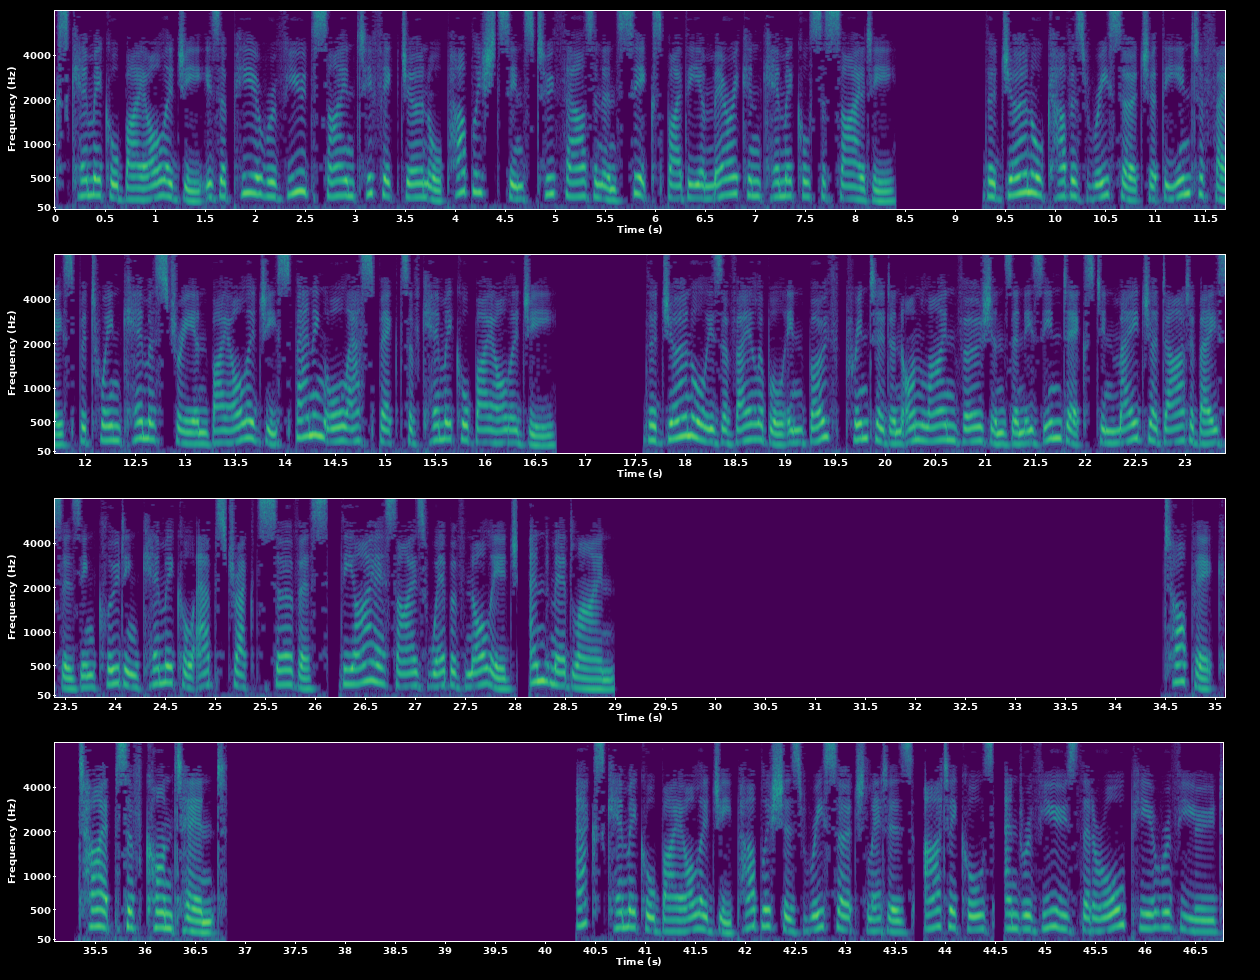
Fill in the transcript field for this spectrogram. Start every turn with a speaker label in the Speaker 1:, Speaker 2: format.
Speaker 1: ACS Chemical Biology is a peer-reviewed scientific journal published since 2006 by the American Chemical Society. The journal covers research at the interface between chemistry and biology spanning all aspects of chemical biology. The journal is available in both printed and online versions and is indexed in major databases including Chemical Abstracts Service, the ISI's Web of Knowledge, and Medline. Topic: Types of content. ACS Chemical Biology publishes research letters, articles, and reviews that are all peer-reviewed.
